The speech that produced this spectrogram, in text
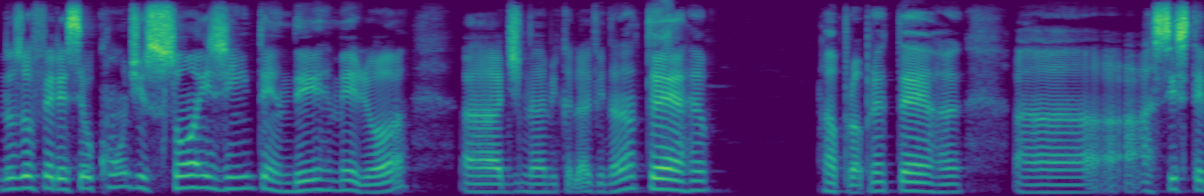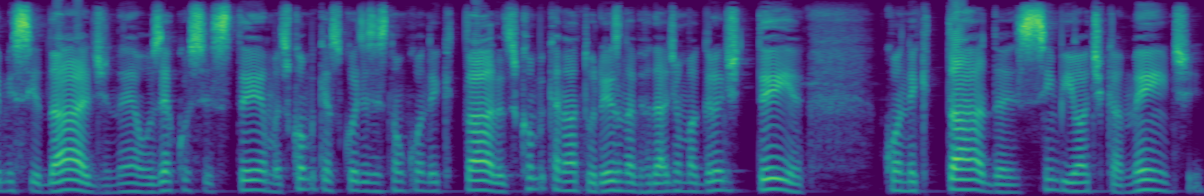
nos ofereceu condições de entender melhor a dinâmica da vida na Terra, a própria Terra, a, a, sistemicidade, né, os ecossistemas, como que as coisas estão conectadas, como que a natureza, na verdade, é uma grande teia conectada simbioticamente.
